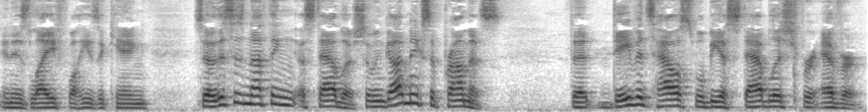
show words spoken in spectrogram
in his life while he's a king. So this is nothing established. So when God makes a promise that David's house will be established forever,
